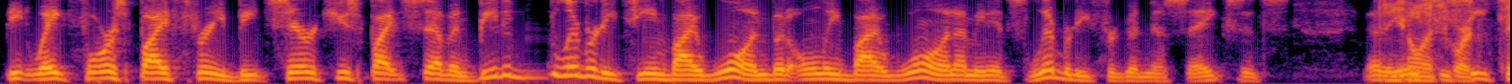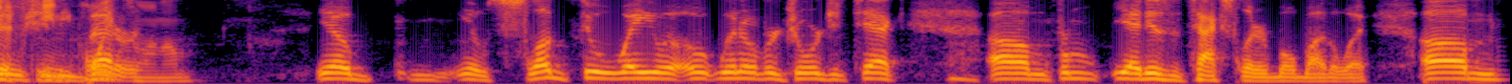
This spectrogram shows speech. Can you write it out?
Beat Wake, beat Wake, Forest by three. Beat Syracuse by seven. Beat a Liberty team by one, but only by one. I mean, it's Liberty for goodness sakes. It's you know, the only ACC team should be better. On them. You know, you know, slugged through away win over Georgia Tech. Um, from yeah, it is the TaxSlayer Bowl, by the way. Um,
